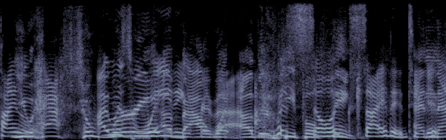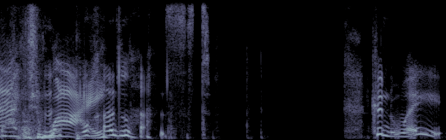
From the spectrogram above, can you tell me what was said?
finally. You have to I was worry waiting about what other I was people so think. excited to And get that's back to the why- bloodlust. Couldn't wait.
